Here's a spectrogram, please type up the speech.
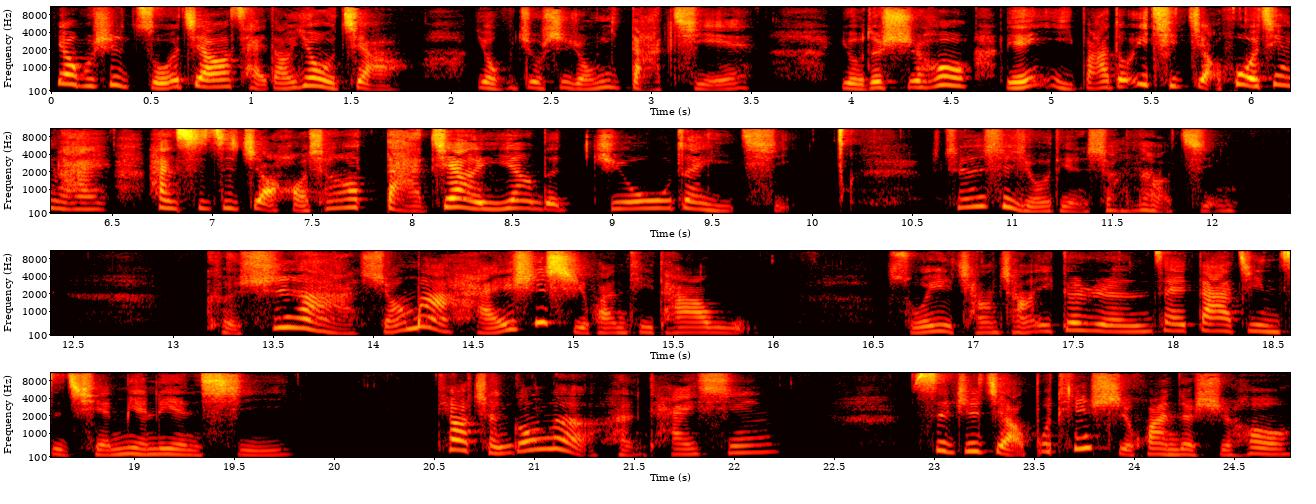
要不是左脚踩到右脚，要不就是容易打结，有的时候连尾巴都一起搅和进来，和四只脚好像要打架一样的揪在一起，真是有点伤脑筋。可是啊，小马还是喜欢踢踏舞。所以常常一个人在大镜子前面练习，跳成功了很开心。四只脚不听使唤的时候，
